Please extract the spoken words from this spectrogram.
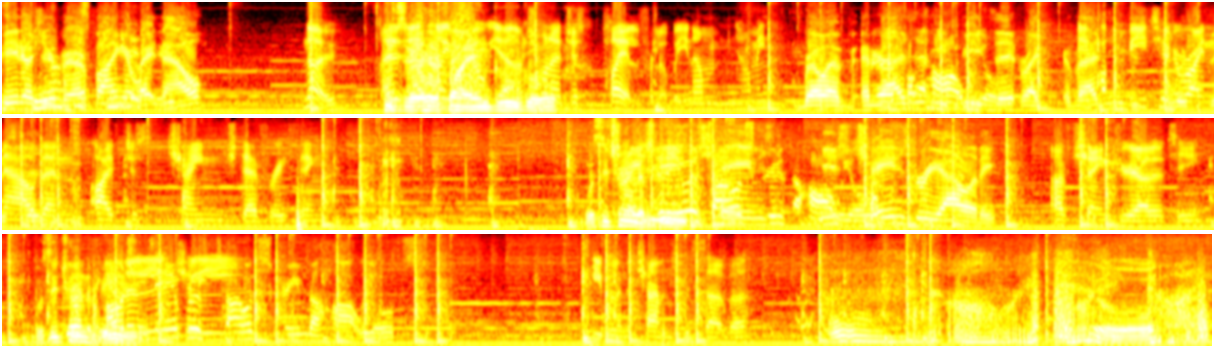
Peanuts, You you're verifying it right now? No. He's verifying Google. yet, I just Google. wanna just play it for a little bit, you know, you know what I mean? Bro, if, imagine if Hot he beats Wheels. it, like, If imagine I beat it right now, then I've just changed everything. What's he trying to Change the beat? of Changed- Screams to Hot He's changed reality. I've changed reality. What's he trying to beat? I would've beat? Change the name of literally- Silent Scream to Hot Wheels. People in the challenge server. Oh my god.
